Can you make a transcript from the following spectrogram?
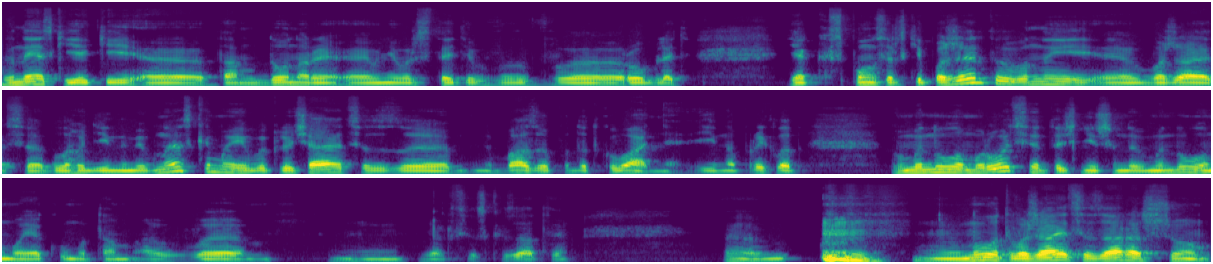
внески, які е, там донори е, університетів роблять. Як спонсорські пожертви, вони вважаються благодійними внесками і виключаються з бази оподаткування. І, наприклад, в минулому році, точніше, не в минулому, якому там а в як це сказати, ем, ну от вважається зараз, що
